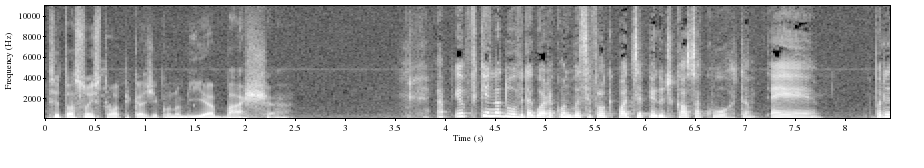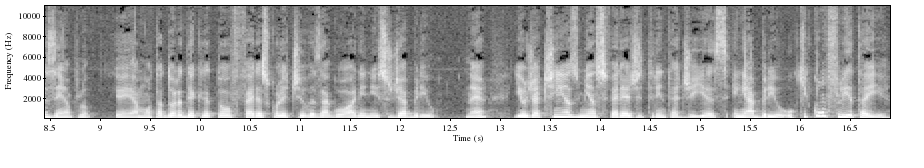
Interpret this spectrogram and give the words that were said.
situações tópicas de economia baixa. Ah, eu fiquei na dúvida agora quando você falou que pode ser pego de calça curta. É, por exemplo, é, a montadora decretou férias coletivas agora, início de abril, né? E eu já tinha as minhas férias de 30 dias em abril. O que conflita aí?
